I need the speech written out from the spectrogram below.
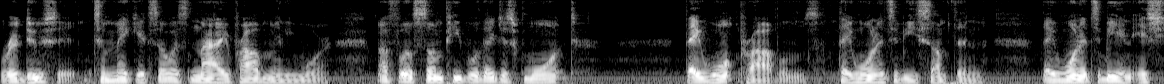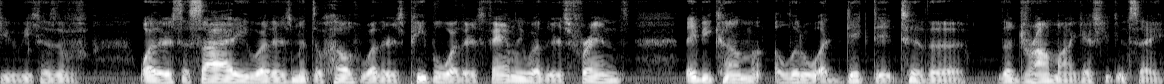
reduce it to make it so it's not a problem anymore. I feel some people they just want they want problems. They want it to be something. They want it to be an issue because of whether it's society whether it's mental health whether it's people whether it's family whether it's friends they become a little addicted to the the drama i guess you can say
